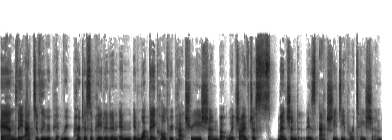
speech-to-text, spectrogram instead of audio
and they actively re- re- participated in, in, in what they called repatriation, but which I've just mentioned is actually deportation.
